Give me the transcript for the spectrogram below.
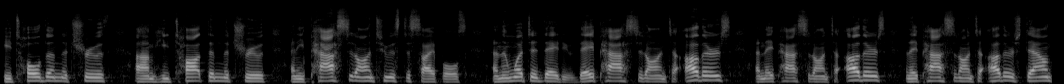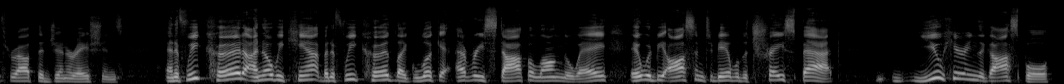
He told them the truth. Um, he taught them the truth, and he passed it on to his disciples. And then what did they do? They passed it on to others, and they passed it on to others, and they passed it on to others down throughout the generations. And if we could, I know we can't, but if we could like look at every stop along the way, it would be awesome to be able to trace back you hearing the gospel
